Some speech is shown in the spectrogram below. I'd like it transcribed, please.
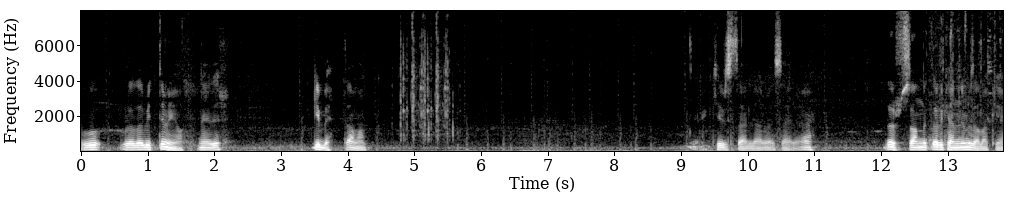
Bu burada bitti mi yol? Nedir? Gibi. Tamam. Kristaller vesaire. Heh. Dur sandıkları kendimiz alak ya.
